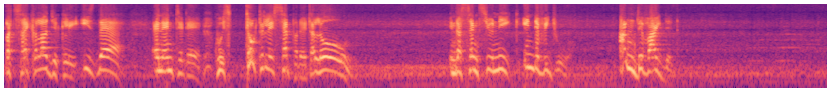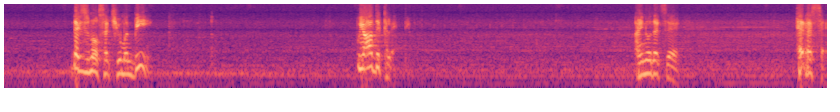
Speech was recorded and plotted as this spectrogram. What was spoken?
but psychologically, is there an entity who is totally separate, alone, in the sense unique, individual, undivided? There is no such human being. We are the collective. I know that's a heresy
